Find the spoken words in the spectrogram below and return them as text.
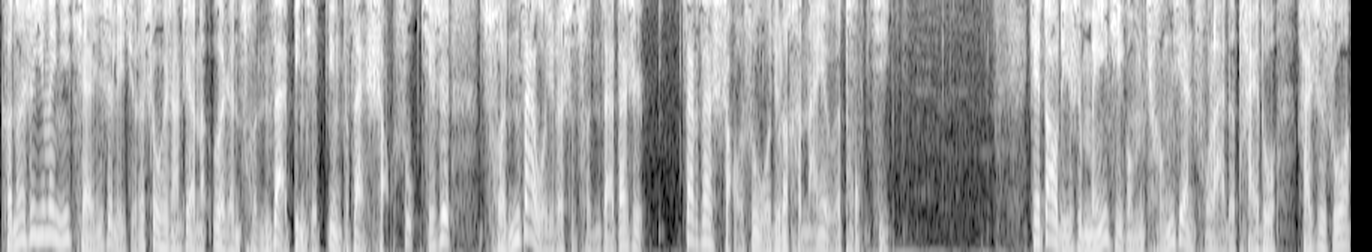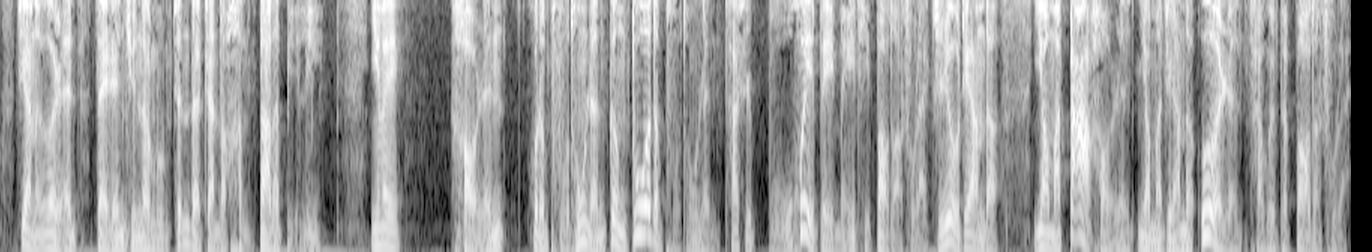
可能是因为你潜意识里觉得社会上这样的恶人存在，并且并不在少数。其实存在，我觉得是存在，但是在不在少数，我觉得很难有个统计。这到底是媒体给我们呈现出来的太多，还是说这样的恶人在人群当中真的占到很大的比例？因为好人。或者普通人，更多的普通人，他是不会被媒体报道出来。只有这样的，要么大好人，要么这样的恶人才会被报道出来。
